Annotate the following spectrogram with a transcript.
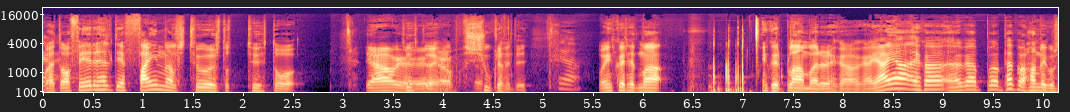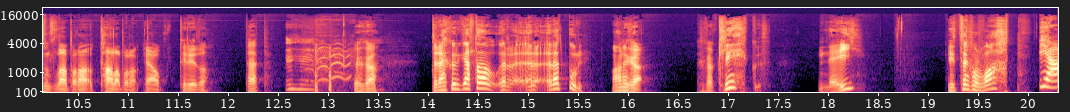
Og þetta var fyrir held ég Finals 2020 Já, já, já, já, eitthvað, sjúkla fyndið. já. og einhver hérna einhver blaðmæður er eitthvað, eitthvað, já, já, eitthvað, eitthvað, Peppa, hann er eitthvað svona bara, tala bara, já, til þetta, Pepp, mhm, eitthvað, drekkur ekki alltaf Red Bull, og hann eitthvað, eitthvað, klikkuð, nei, ég drekk bara vatn, já,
